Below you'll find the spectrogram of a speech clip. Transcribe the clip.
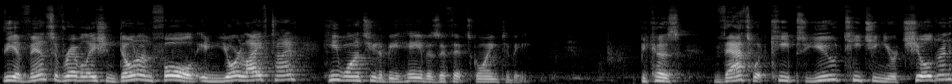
the events of Revelation don't unfold in your lifetime, He wants you to behave as if it's going to be. Because that's what keeps you teaching your children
